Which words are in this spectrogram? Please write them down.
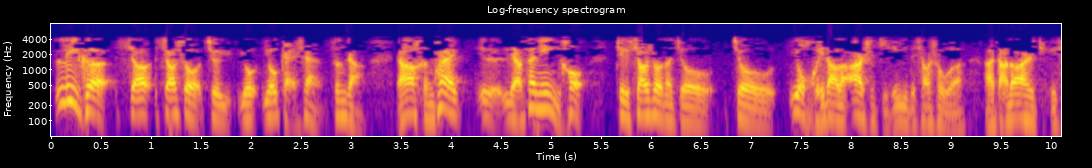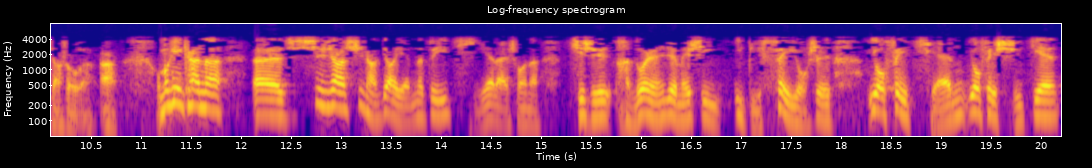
立刻销销售就有有改善增长，然后很快呃两三年以后。这个销售呢，就就又回到了二十几个亿的销售额啊，达到二十几个销售额啊。我们可以看呢，呃，事实上市场调研呢，对于企业来说呢，其实很多人认为是一一笔费用，是又费钱又费时间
